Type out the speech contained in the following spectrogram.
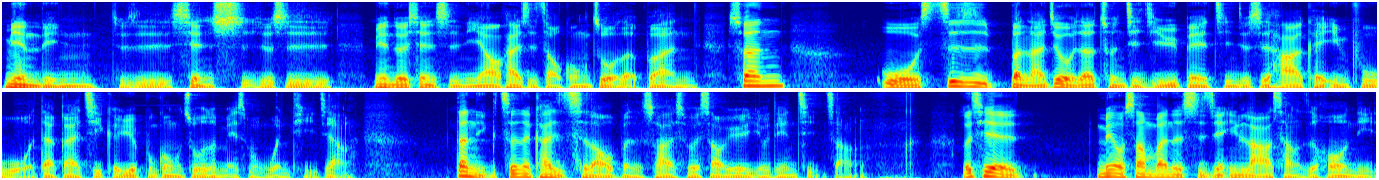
面临就是现实，就是。”面对现实，你要开始找工作了，不然虽然我是本来就有在存紧急预备金，就是它可以应付我大概几个月不工作都没什么问题这样。但你真的开始吃老本的时候，还是会稍微有点紧张，而且没有上班的时间一拉长之后，你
